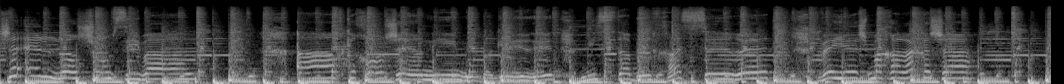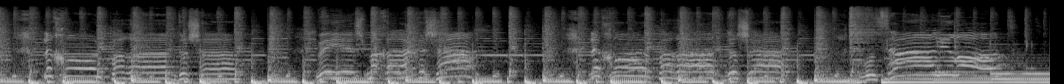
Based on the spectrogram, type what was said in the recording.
שאין לו שום סיבה. אך ככל שאני מתבגרת מסתבך הסרט ויש מחלה קשה לכל פרה קדושה ויש מחלה קשה לכל פרה קדושה רוצה לראות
